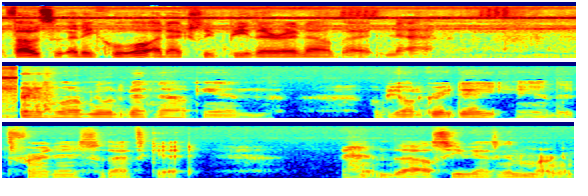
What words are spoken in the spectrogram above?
if I was any cool, I'd actually be there right now, but nah. Alright, everyone, I'm going to bed now, and hope you all had a great day. And it's Friday, so that's good. And uh, I'll see you guys again tomorrow.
